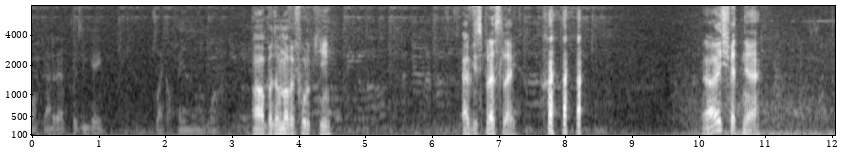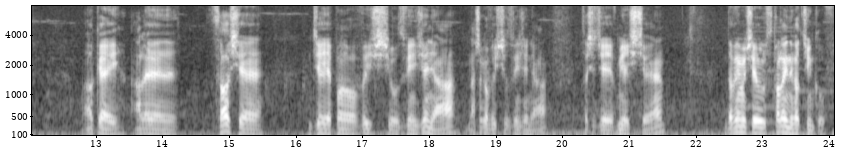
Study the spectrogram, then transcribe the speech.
walked out of that prison gate, it was like a whole new world. O, będą nowe furki. Elvis Presley. no i świetnie. Okej, ale co się dzieje po wyjściu z więzienia, naszego wyjściu z więzienia, co się dzieje w mieście, dowiemy się już z kolejnych odcinków.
